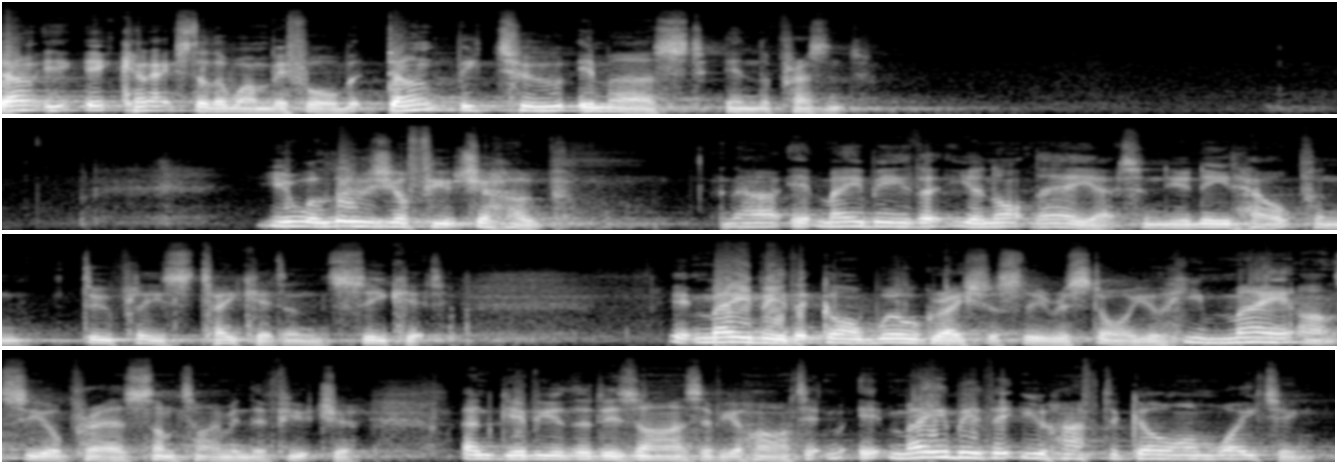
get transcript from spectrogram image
don't, it, connects to the one before, but don't be too immersed in the present. You will lose your future hope. Now, it may be that you're not there yet and you need help, and do please take it and seek it. It may be that God will graciously restore you. He may answer your prayers sometime in the future and give you the desires of your heart. It, it may be that you have to go on waiting.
